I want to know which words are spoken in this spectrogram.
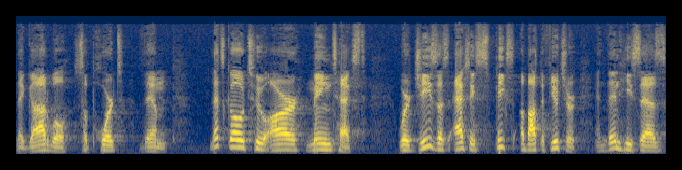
that God will support them. Let's go to our main text where Jesus actually speaks about the future. And then he says,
